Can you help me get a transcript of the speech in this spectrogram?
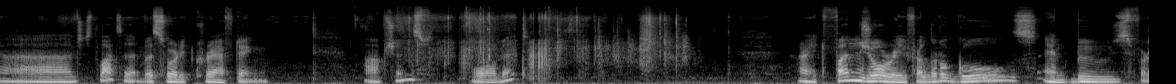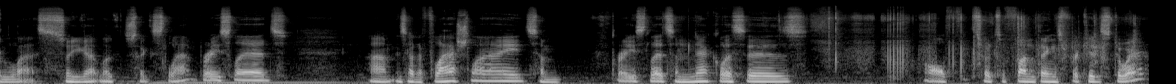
Uh, just lots of assorted crafting options. Love it. All right, fun jewelry for little ghouls and boos for less. So you got looks like slap bracelets, um, is that a flashlight? Some bracelets, some necklaces, all sorts of fun things for kids to wear.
